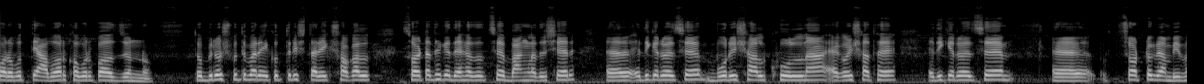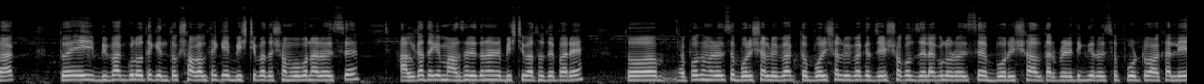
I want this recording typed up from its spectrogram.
পরবর্তী আবহাওয়ার খবর পাওয়ার জন্য। তো বৃহস্পতিবার একত্রিশ তারিখ সকাল ছয়টা থেকে দেখা যাচ্ছে বাংলাদেশের এদিকে রয়েছে বরিশাল, খুলনা, একই সাথে এদিকে রয়েছে চট্টগ্রাম বিভাগ। তো এই বিভাগগুলোতে কিন্তু সকাল থেকে বৃষ্টিপাতের সম্ভাবনা রয়েছে। হালকা থেকে মাঝারি ধরনের বৃষ্টিপাত হতে পারে। তো প্রথমে রয়েছে বরিশাল বিভাগ। তো বরিশাল বিভাগে যে সকল জেলাগুলো রয়েছে, বরিশাল, তারপরে এদিক দিয়ে রয়েছে পটুয়াখালী,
